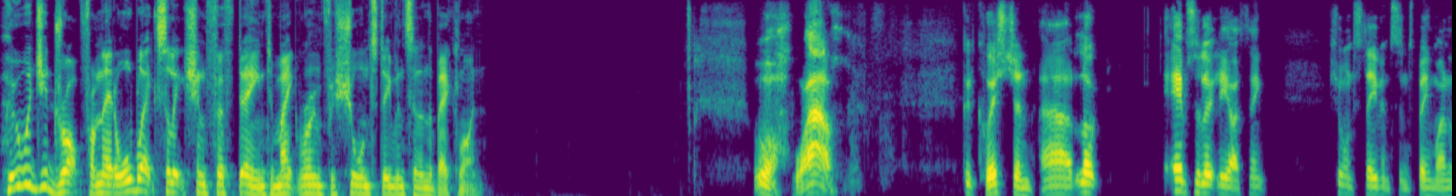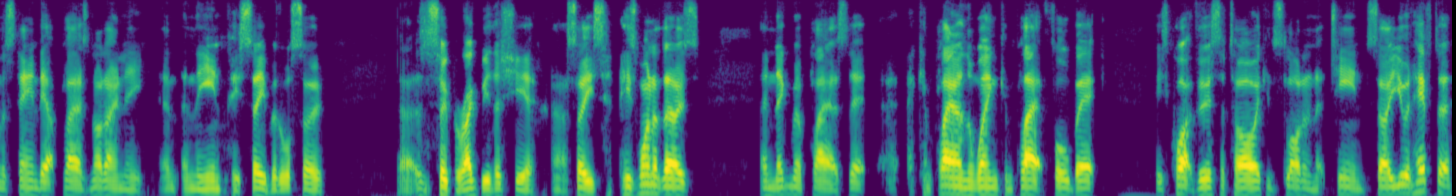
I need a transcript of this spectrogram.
who would you drop from that All Black selection 15 to make room for Shaun Stevenson in the back line? Oh, wow. Good question. Uh, look, absolutely, I think Shaun Stevenson's been one of the standout players, not only in, in the NPC, but also uh, in Super Rugby this year. Uh, so he's he's one of those enigma players that uh, can play on the wing, can play at fullback. He's quite versatile. He can slot in at 10. So you would have to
